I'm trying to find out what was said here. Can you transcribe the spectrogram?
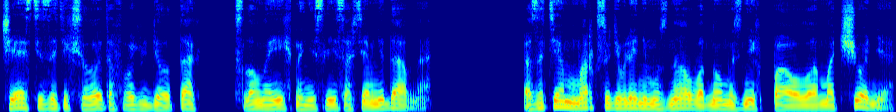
Часть из этих силуэтов выглядела так, словно их нанесли совсем недавно. А затем Марк с удивлением узнал в одном из них Паула Мачоне,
